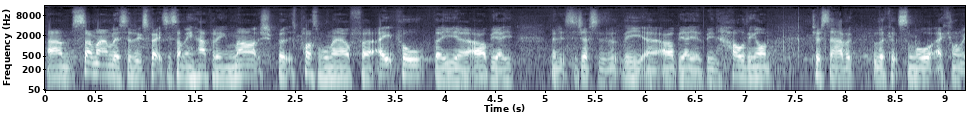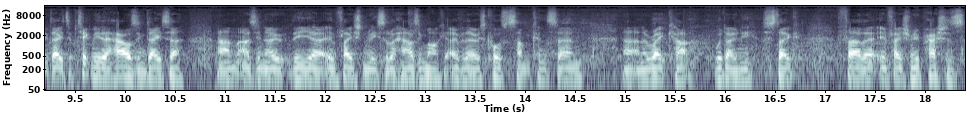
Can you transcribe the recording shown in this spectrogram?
Um, some analysts had expected something happening in March, but it's possible now for April. The uh, RBA minutes suggested that the uh, RBA had been holding on just to have a look at some more economic data, particularly the housing data. Um, as you know, the uh, inflationary sort of housing market over there has caused some concern, uh, and a rate cut would only stoke further inflationary pressures.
